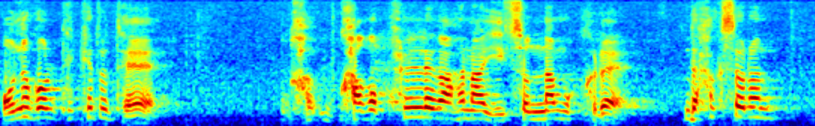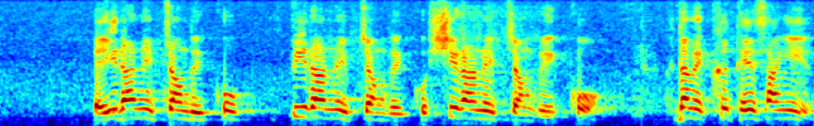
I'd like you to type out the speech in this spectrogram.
어느 걸 택해도 돼. 가- 과거 판례가 하나 있었나 뭐 그래. 근데 학설은 A라는 입장도 있고 B라는 입장도 있고 C라는 입장도 있고 그 다음에 그 대상이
